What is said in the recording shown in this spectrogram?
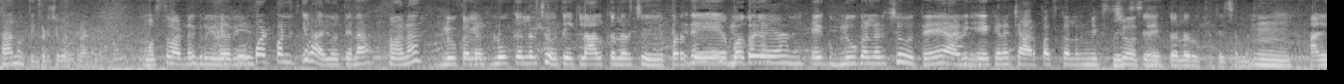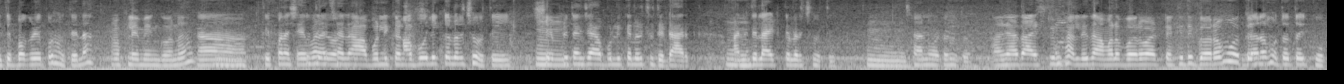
छान होते इकडचे पण प्राणी मस्त वाटलं ग्रीनरी पोपट पण इतके भारी होते ना. हा ना? ब्लू कलर ब्लू कलरचे होते एक लाल कलरचे परत बगळे एक ब्लू कलरचे होते आणि एक आहे ना चार पाच कलर मिक्सचे होते. कलर होते त्याच्यामध्ये. आणि ते बगळे पण होते ना? फ्लेमिंगो ना? ते पण असे आबोली कलर आबोली कलरचे होते. शेपटी त्यांचे आबोली कलरचे होते डार्क आणि ते लाइट कलरचे होते. छान वाटत होतं. आणि आता आईस्क्रीम खाल्ली तर आम्हाला बरं वाटतं. किती गरम होतं. गरम होतं ते खूप.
